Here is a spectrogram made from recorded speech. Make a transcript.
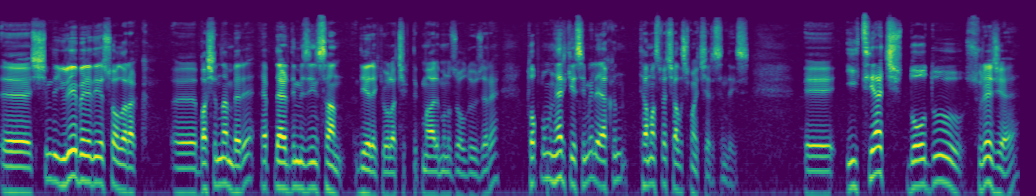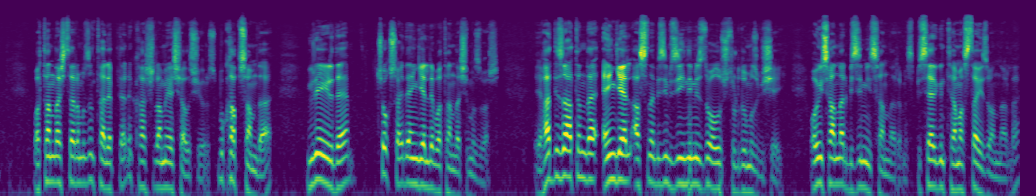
Ee, şimdi Yüreğir Belediyesi olarak e, başından beri hep derdimiz insan diyerek yola çıktık malumunuz olduğu üzere. Toplumun her kesimiyle yakın temas ve çalışma içerisindeyiz. Ee, ihtiyaç doğduğu sürece vatandaşlarımızın taleplerini karşılamaya çalışıyoruz. Bu kapsamda Yüreğir'de çok sayıda engelli vatandaşımız var. E, haddi zatında engel aslında bizim zihnimizde oluşturduğumuz bir şey. O insanlar bizim insanlarımız. Biz her gün temastayız onlarla.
